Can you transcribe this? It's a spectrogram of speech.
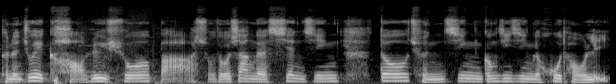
可能就会考虑说把手头上的现金都存进公积金的户头里。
